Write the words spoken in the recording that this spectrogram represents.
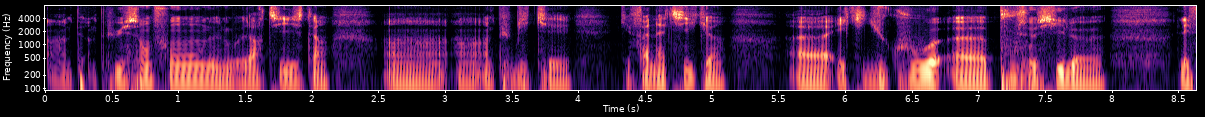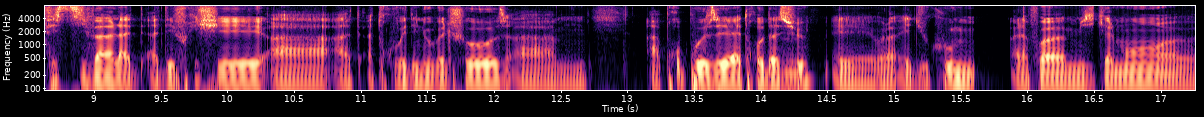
un, un puissant fond de nouveaux artistes, un, un, un- un public qui est, qui est fanatique. euh, et qui du coup euh, pousse aussi le, les festivals à, à défricher, à, à, à trouver des nouvelles choses, à, à proposer, à être audacieux. Et voilà. Et du coup, à la fois musicalement, euh,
